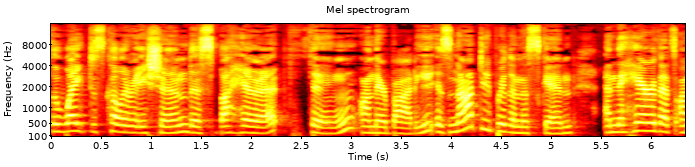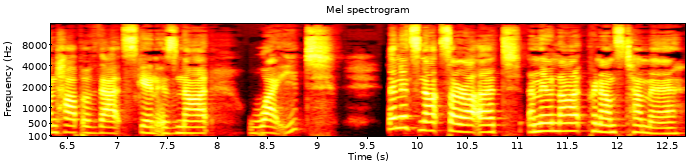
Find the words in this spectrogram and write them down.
the white discoloration, this baheret thing on their body, is not deeper than the skin, and the hair that's on top of that skin is not white, then it's not tzara'at, and they're not pronounced tameh,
